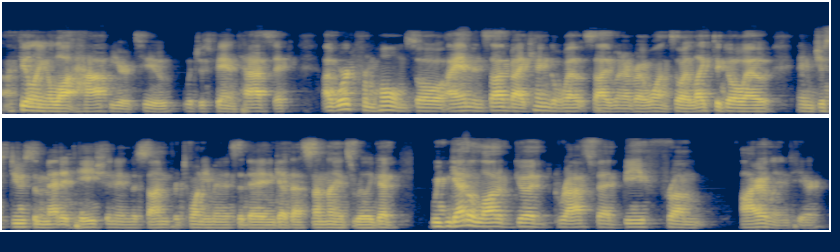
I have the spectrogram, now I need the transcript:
i'm feeling a lot happier too which is fantastic I work from home, so I am inside, but I can go outside whenever I want. So I like to go out and just do some meditation in the sun for 20 minutes a day and get that sunlight. It's really good. We can get a lot of good grass fed beef from Ireland here,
